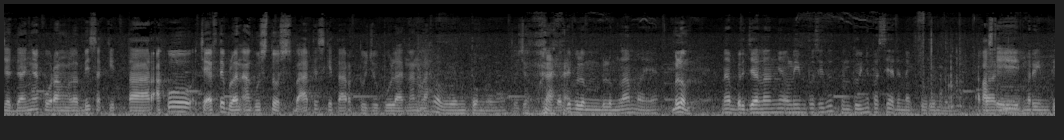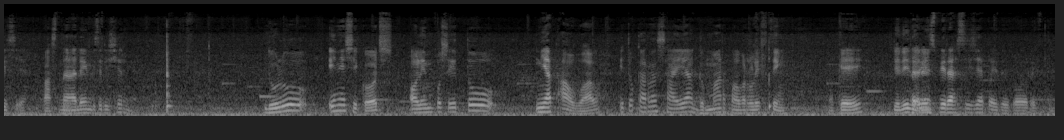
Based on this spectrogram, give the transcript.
jedanya kurang lebih sekitar aku CFT bulan Agustus berarti sekitar tujuh bulanan lah oh, beruntung tujuh bulan berarti belum belum lama ya belum Nah berjalannya Olympus itu tentunya pasti ada naik turun dong. Apalagi Pasti. merintis ya. Pasti. Nah ada yang bisa di share nggak? Dulu ini sih coach, Olympus itu niat awal itu karena saya gemar powerlifting. Oke. Jadi Dari dari inspirasi siapa itu powerlifting?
